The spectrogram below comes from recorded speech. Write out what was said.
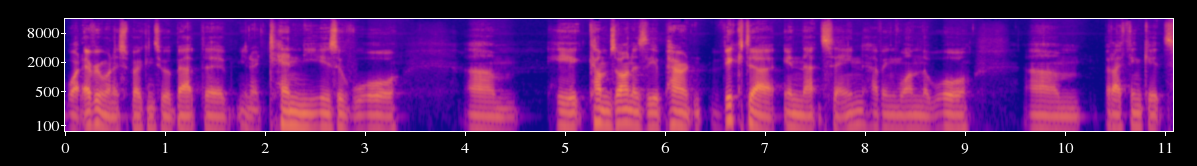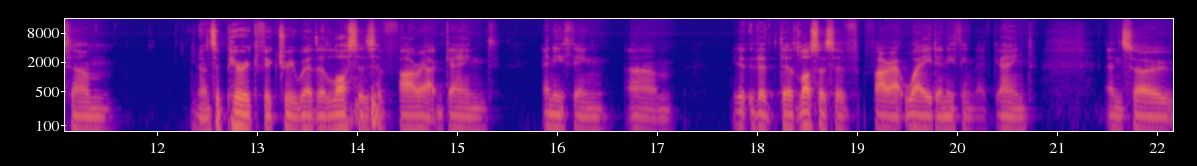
what everyone has spoken to about the you know ten years of war. Um, he comes on as the apparent victor in that scene, having won the war. Um, but I think it's um, you know it's a Pyrrhic victory where the losses have far outgained anything. Um, the, the losses have far outweighed anything they've gained. And so,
